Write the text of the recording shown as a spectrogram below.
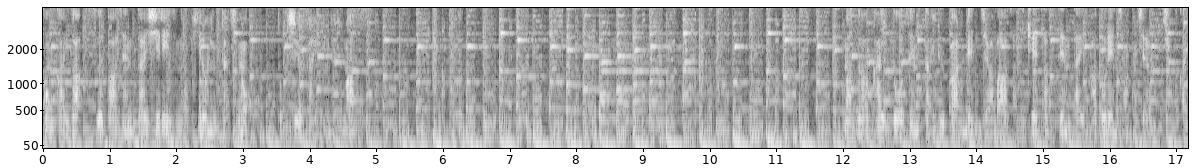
今回がスーパー戦隊シリーズのヒロインたちの特集最後になります。まずは怪盗戦隊ルパンレンジャー VS 警察戦隊パトレンジャーこちらの紹介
